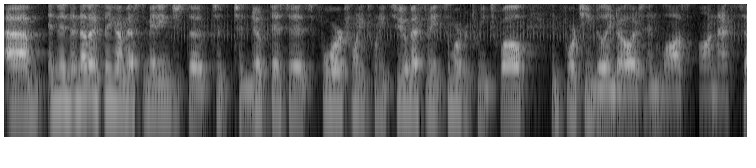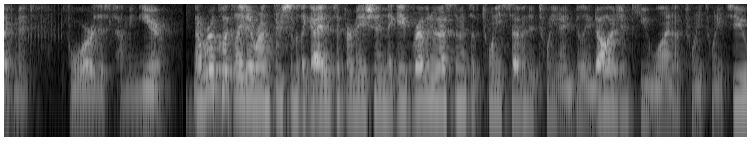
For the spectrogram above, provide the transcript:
Um, and then another thing I'm estimating, just to, to, to, note this, is for 2022, I'm estimating somewhere between 12 and 14 billion dollars in loss on that segment for this coming year. Now, real quickly to run through some of the guidance information, they gave revenue estimates of 27 to 29 billion dollars in Q1 of 2022,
